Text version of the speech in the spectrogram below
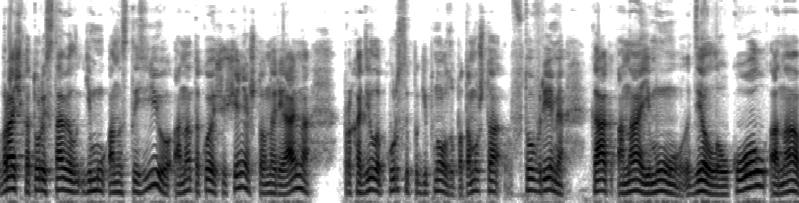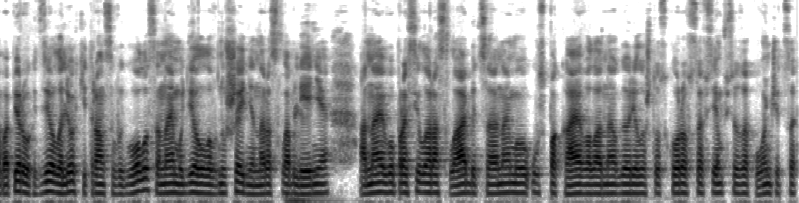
Врач, который ставил ему анестезию, она такое ощущение, что она реально проходила курсы по гипнозу, потому что в то время, как она ему делала укол, она, во-первых, сделала легкий трансовый голос, она ему делала внушение на расслабление, она его просила расслабиться, она ему успокаивала, она говорила, что скоро совсем все закончится,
